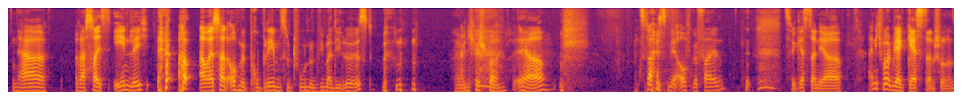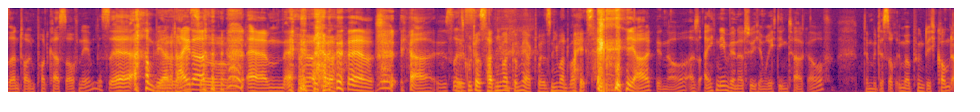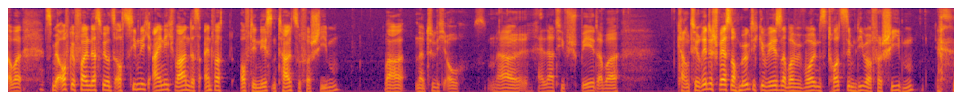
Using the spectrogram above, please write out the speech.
na, was heißt ähnlich, aber es hat auch mit Problemen zu tun und wie man die löst. Da bin ich gespannt. Ja. Und zwar ist mir aufgefallen, dass wir gestern ja, eigentlich wollten wir ja gestern schon unseren tollen Podcast aufnehmen. Das äh, haben wir ja, Ja, leider. äh, ähm, ja, es Das ist ist gut, dass es hat niemand gemerkt, weil es niemand weiß. ja, genau. Also eigentlich nehmen wir natürlich am richtigen Tag auf, damit es auch immer pünktlich kommt. Aber es ist mir aufgefallen, dass wir uns auch ziemlich einig waren, das einfach auf den nächsten Tag zu verschieben. War natürlich auch na, relativ spät, aber kann, theoretisch wäre es noch möglich gewesen, aber wir wollten es trotzdem lieber verschieben.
